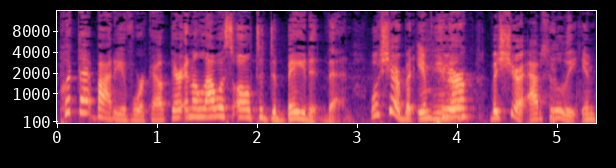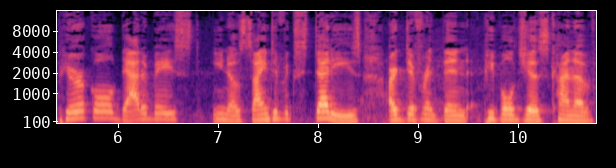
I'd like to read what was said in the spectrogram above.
Put that body of work out there and allow us all to debate it. Then. Well, sure, but empirical, know? but sure, absolutely, empirical, data-based, you know, scientific studies are different than people just kind of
